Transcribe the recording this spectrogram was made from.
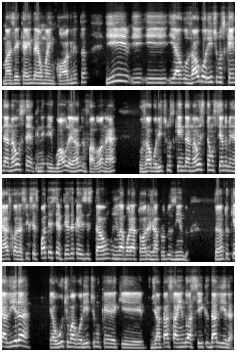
mas é que ainda é uma incógnita, e, e, e, e os algoritmos que ainda não, igual o Leandro falou, né, os algoritmos que ainda não estão sendo minerados com as ASICs, vocês podem ter certeza que eles estão em laboratório já produzindo. Tanto que a Lira, que é o último algoritmo que, que já está saindo a ASICs da Lira,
